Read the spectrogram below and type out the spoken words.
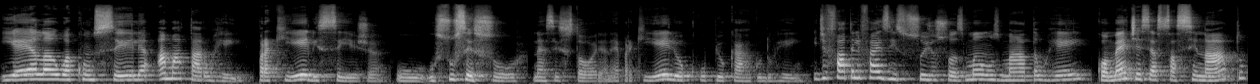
e ela o aconselha a matar o rei, para que ele seja o, o sucessor nessa história, né? para que ele ocupe o cargo do rei. E de fato ele faz isso, suja suas mãos, mata o rei, comete esse assassinato assassinato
